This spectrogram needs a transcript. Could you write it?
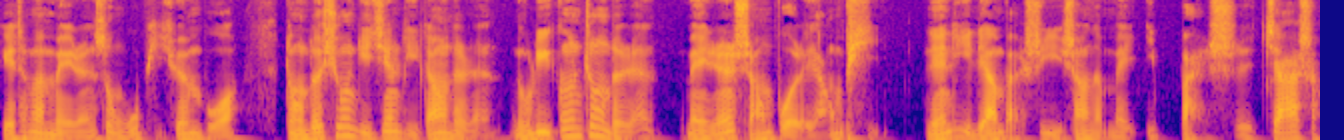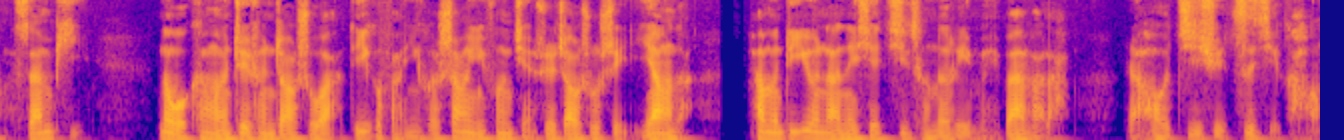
给他们每人送五匹绢帛；懂得兄弟间礼让的人、努力耕种的人，每人赏帛两匹；廉吏两百石以上的，每一百石加赏三匹。那我看完这份诏书啊，第一个反应和上一封减税诏书是一样的。汉文帝又拿那些基层的力没办法了，然后继续自己扛。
